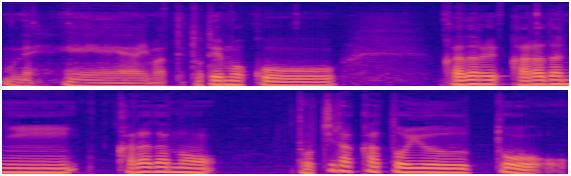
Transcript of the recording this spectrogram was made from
もね、えー、相まってとてもこう、体体に、体のどちらかというと、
